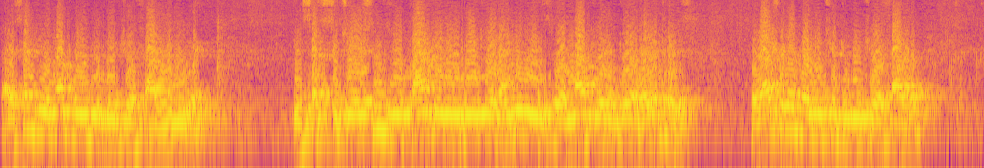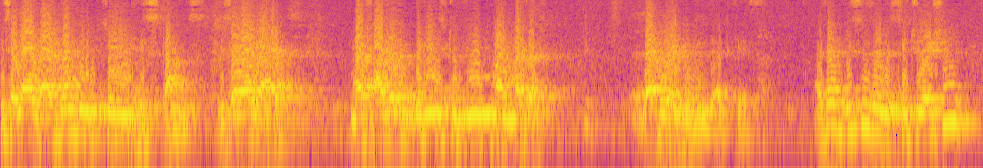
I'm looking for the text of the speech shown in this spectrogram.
I said you're not going to beat your father anyway. In such situations, you can't even beat your enemies who are not your, your relatives. So why should I permit you to beat your father? He said, all right, then he changed his stance. He said, all right, my father begins to beat my mother. What do I do in that case? I said, this is a situation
